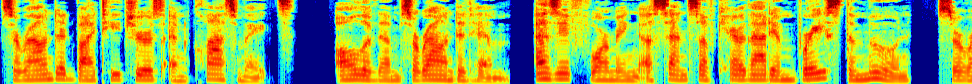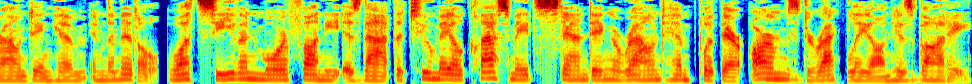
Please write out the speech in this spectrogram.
surrounded by teachers and classmates. All of them surrounded him, as if forming a sense of care that embraced the moon, surrounding him in the middle. What's even more funny is that the two male classmates standing around him put their arms directly on his body.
